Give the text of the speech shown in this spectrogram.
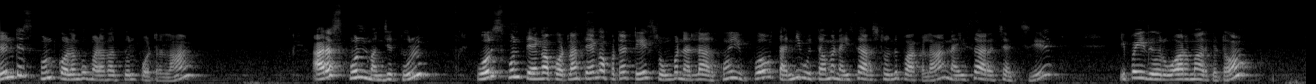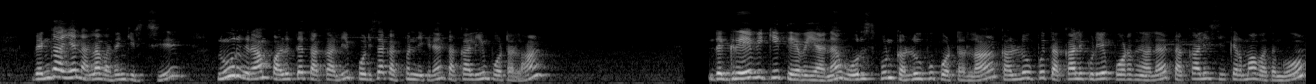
ரெண்டு ஸ்பூன் குழம்பு மிளகாத்தூள் போட்டுடலாம். அரை ஸ்பூன் மஞ்சத்தூள். ஒரு ஸ்பூன் தேங்காய் போட்டலாம். தேங்காய் போட்டால் டேஸ்ட் ரொம்ப நல்லாயிருக்கும் இப்போது தண்ணி ஊற்றாமல் நைஸாக அரைச்சிட்டு வந்து பார்க்கலாம். நைஸாக அரைச்சாச்சு. இப்போ இது ஒரு ஓரமாக இருக்கட்டும். வெங்காயம் நல்லா வதங்கிருச்சு. நூறு கிராம் பழுத்த தக்காளி பொடிசாக கட் பண்ணிக்கிறேன். தக்காளியும் போட்டலாம் இந்த கிரேவிக்கு தேவையான ஒரு ஸ்பூன் கல்லுப்பு போட்டுடலாம். கல்லுப்பு தக்காளி கூடயே போடுறதுனால தக்காளி சீக்கிரமாக வதங்கும்.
